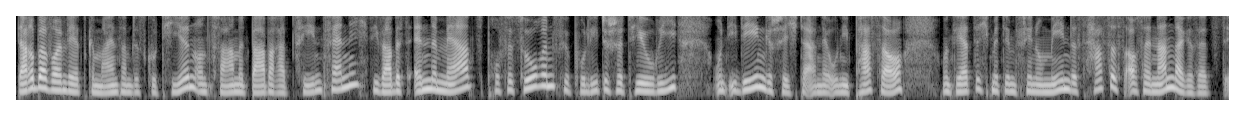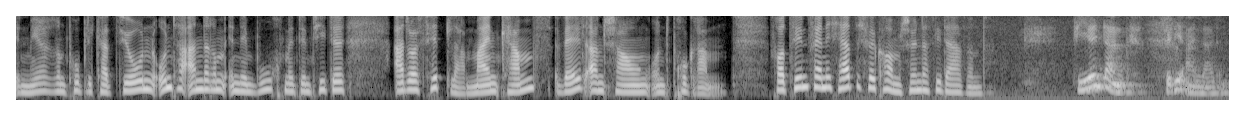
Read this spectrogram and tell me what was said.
Darüber wollen wir jetzt gemeinsam diskutieren, und zwar mit Barbara Zehnpfennig. Sie war bis Ende März Professorin für politische Theorie und Ideengeschichte an der Uni Passau und sie hat sich mit dem Phänomen des Hasses auseinandergesetzt in mehreren Publikationen, unter anderem in dem Buch mit dem Titel Adolf Hitler, Mein Kampf, Weltanschauung und Programm. Frau Zehnpfennig, herzlich willkommen. Schön, dass Sie da sind. Vielen Dank für die Einladung.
